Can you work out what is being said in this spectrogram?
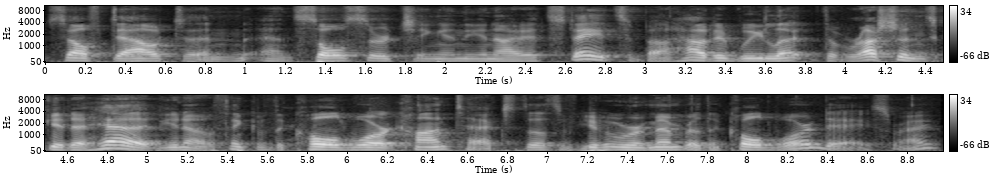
self doubt and, and soul searching in the United States about how did we let the Russians get ahead? You know, think of the Cold War context, those of you who remember the Cold War days, right?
